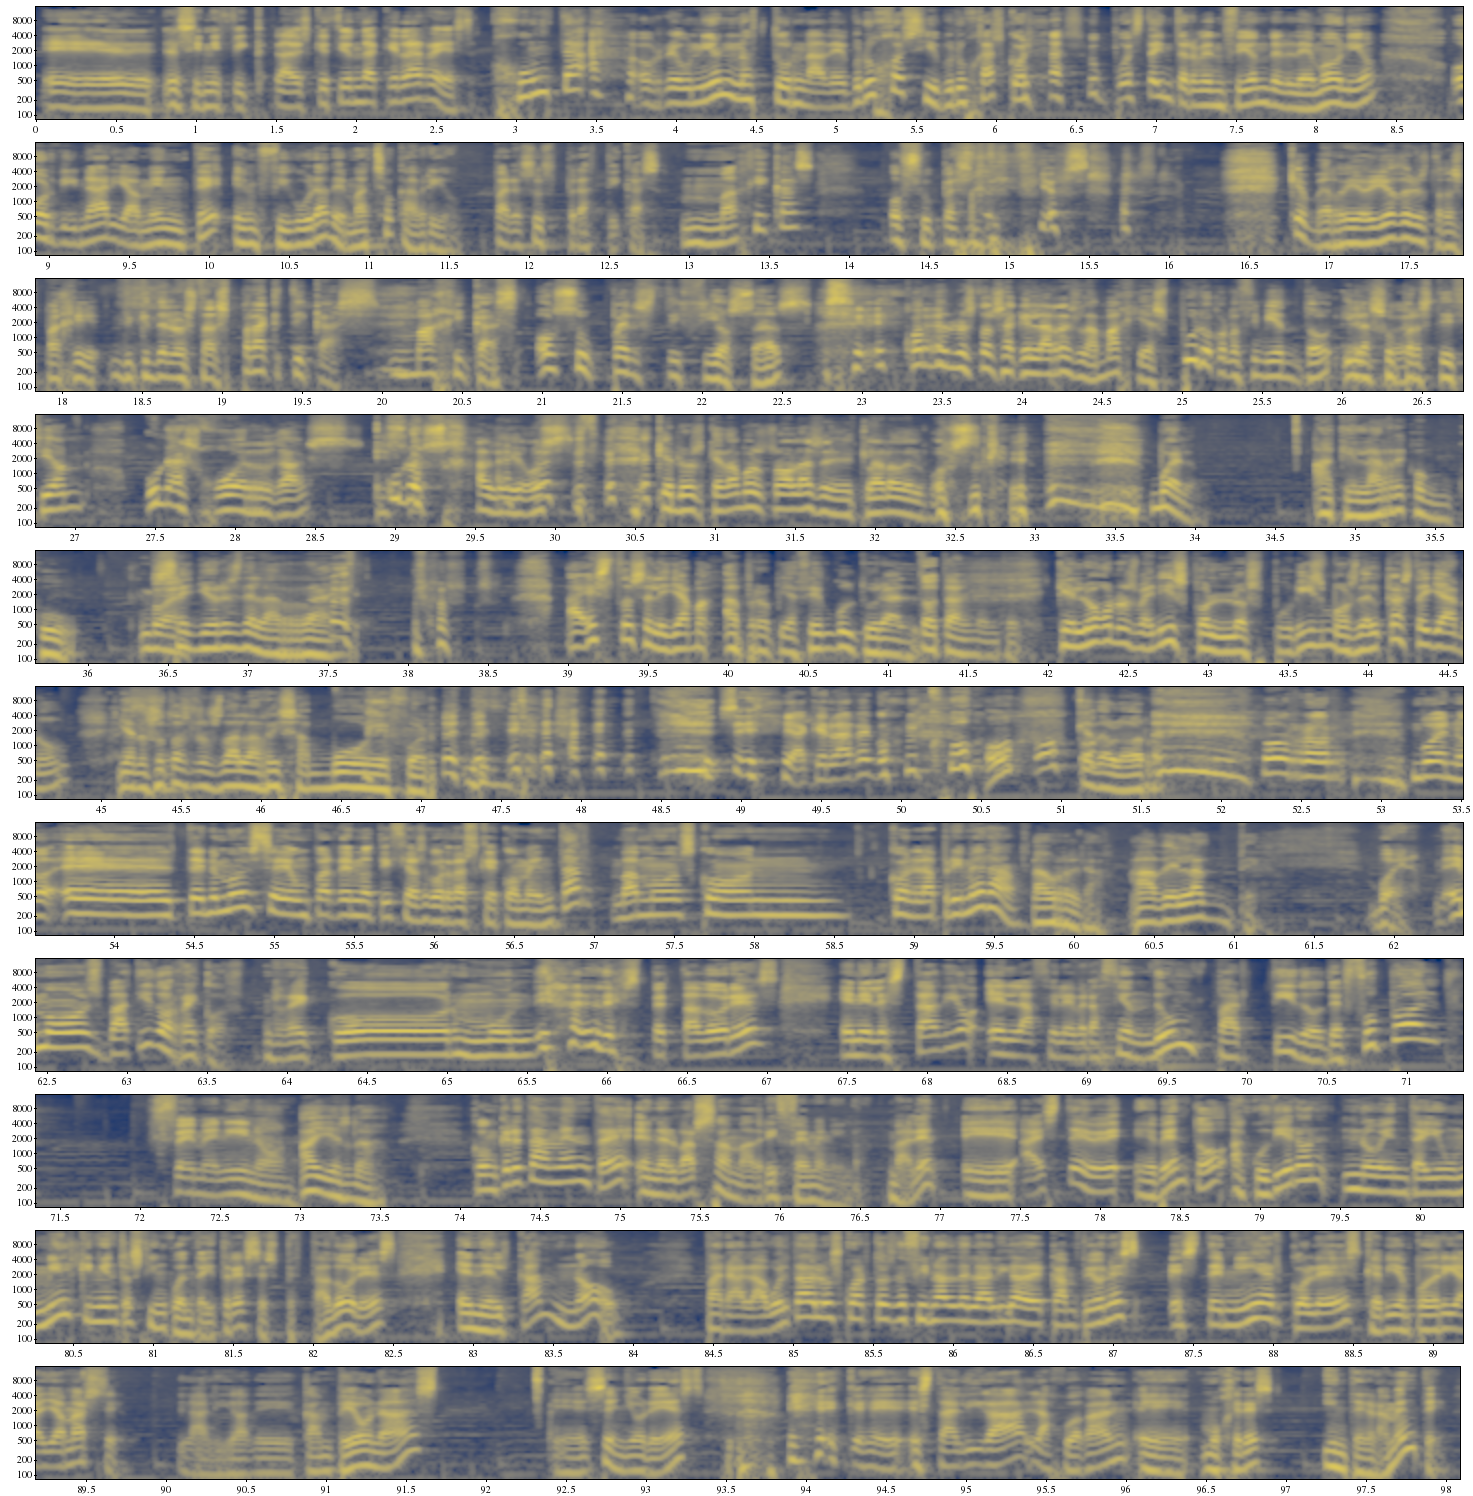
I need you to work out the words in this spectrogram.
Eh, el significa, la descripción de aquelarre es junta o reunión nocturna de brujos y brujas con la supuesta intervención del demonio, ordinariamente en figura de macho cabrío, para sus prácticas mágicas o supersticiosas. Que me río yo de nuestras, pagi- de nuestras prácticas mágicas o supersticiosas. Cuando en nuestros aquelarres la magia es puro conocimiento y la Eso superstición unas juergas, unos jaleos que nos quedamos solas en el claro del bosque. Bueno, Aquelarre con Q. Bueno. Señores de la RAE. A esto se le llama apropiación cultural. Totalmente. Que luego nos venís con los purismos del castellano y a nosotros nos da la risa muy fuerte. Sí, sí, aquel arre con Q. ¡Oh, ¡Qué dolor! Horror. Bueno, eh, tenemos eh, un par de noticias gordas que comentar. Vamos con, con la primera. La horrera, adelante. Bueno, hemos batido récord, récord mundial de espectadores en el estadio en la celebración de un partido de fútbol femenino. Ahí es nada. Concretamente en el Barça Madrid femenino, ¿vale? Eh, a este e- evento acudieron 91.553 espectadores en el Camp Nou para la vuelta de los cuartos de final de la Liga de Campeones este miércoles, que bien podría llamarse la Liga de Campeonas, eh, señores, que esta liga la juegan eh, mujeres íntegramente.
